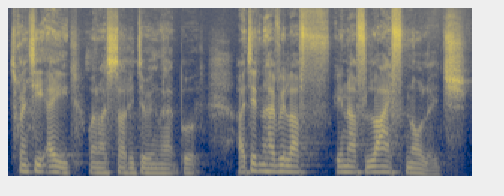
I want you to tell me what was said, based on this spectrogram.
28 when I started doing that book. I didn't have enough, enough life knowledge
